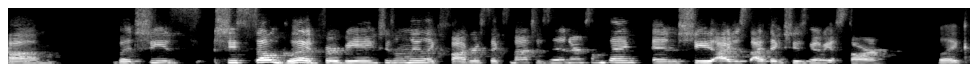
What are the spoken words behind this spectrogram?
Um, but she's she's so good for being she's only like five or six matches in or something and she i just i think she's gonna be a star like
